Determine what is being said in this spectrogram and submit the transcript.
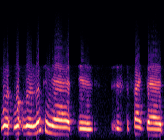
what, what we're looking at is is the fact that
